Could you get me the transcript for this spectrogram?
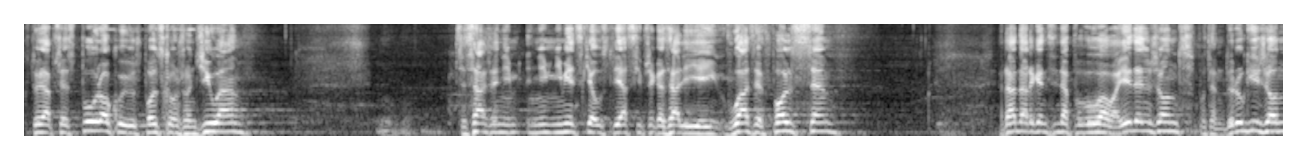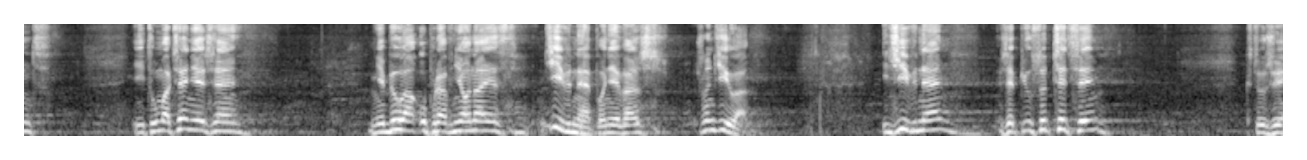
która przez pół roku już Polską rządziła. Cesarze niemiecki, austriacki przekazali jej władzę w Polsce. Rada Argentyna powołała jeden rząd, potem drugi rząd i tłumaczenie, że nie była uprawniona jest dziwne, ponieważ rządziła. I dziwne, że Piłsudczycy, którzy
